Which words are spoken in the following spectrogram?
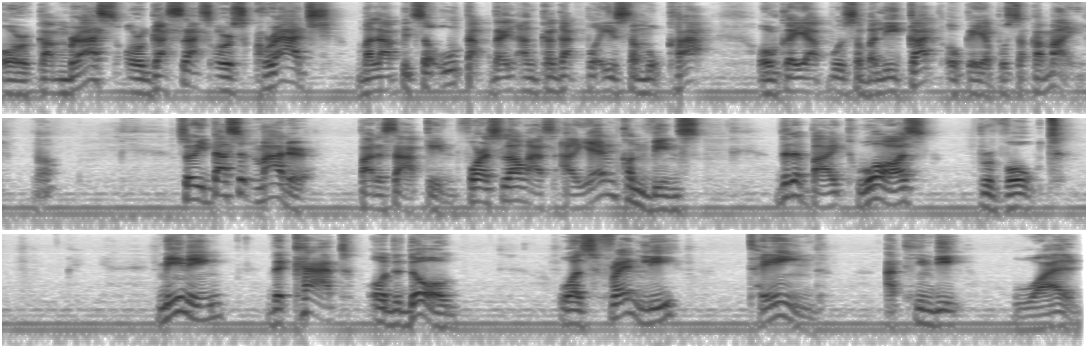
or kamras or gasgas or scratch malapit sa utak dahil ang kagat po ay sa mukha o kaya po sa balikat o kaya po sa kamay, no? So it doesn't matter para sa akin for as long as I am convinced that the bite was provoked. Meaning, the cat or the dog was friendly, tamed, at hindi wild.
